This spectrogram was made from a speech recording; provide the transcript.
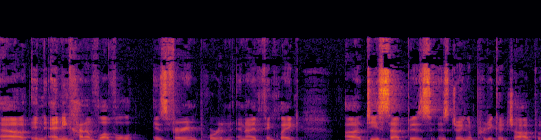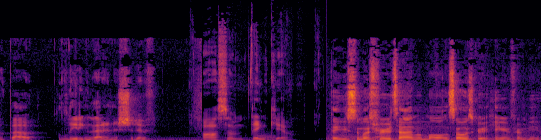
uh, in any kind of level is very important. And I think like uh, DSEP is is doing a pretty good job about leading that initiative. Awesome, thank you. Thank you so much yeah. for your time, Amal. It's always great hearing from you.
